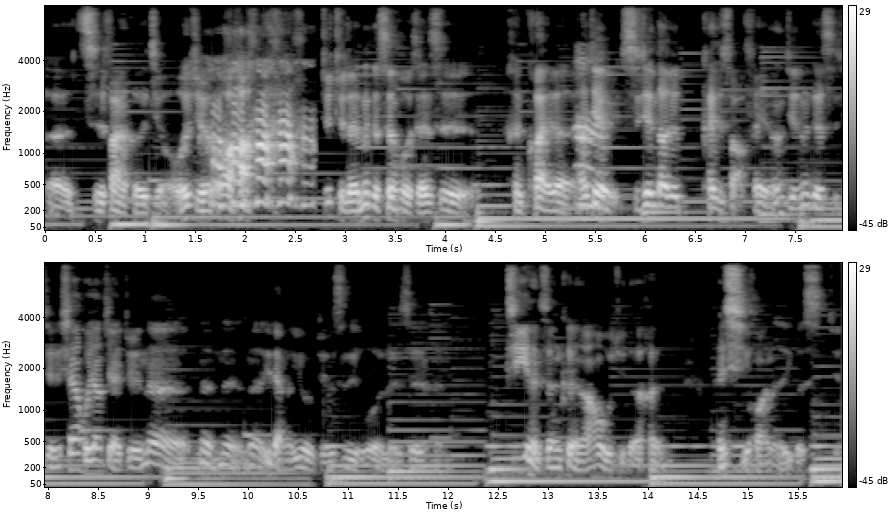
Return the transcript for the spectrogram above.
呃吃饭喝酒，我就觉得 哇，就觉得那个生活实在是很快乐，而且时间到就开始耍废，然后觉得那个时间现在回想起来，觉得那那那那一两个月，我觉得是我人生很记忆很深刻，然后我觉得很。很喜欢的一个时间，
